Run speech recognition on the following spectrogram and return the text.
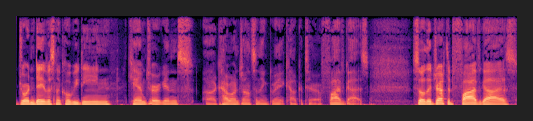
Jordan Davis, Nakobe Dean, Cam Jurgens, uh, Kyron Johnson, and Grant Calcaterra. Five guys. So they drafted five guys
